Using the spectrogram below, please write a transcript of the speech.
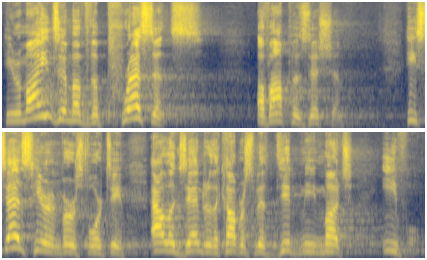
He reminds him of the presence of opposition. He says here in verse 14, Alexander the coppersmith did me much evil.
